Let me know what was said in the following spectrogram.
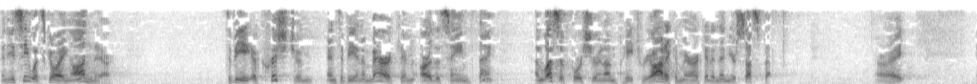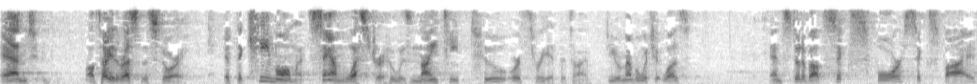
And you see what's going on there? To be a Christian and to be an American are the same thing. Unless, of course, you're an unpatriotic American and then you're suspect. All right? And I'll tell you the rest of the story. At the key moment, Sam Westra, who was 92 or 3 at the time, do you remember which it was? And stood about six four, six five,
